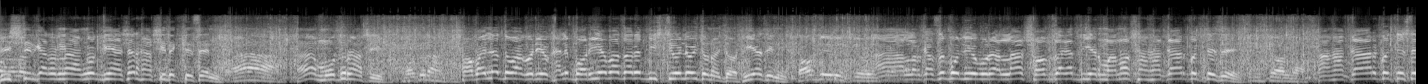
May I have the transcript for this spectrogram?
বৃষ্টির কারণে আঙ্গ গ্যাসের হাসি দেখতেছেন। হ্যাঁ। হ্যাঁ মধুর হাসি। সবাইলে দোয়া করিও খালি বরিয়া বাজারে বৃষ্টি হইলে হইতো নয়তো ঠিক আছে নি? আল্লাহর কাছে বলিও বলে আল্লাহ সব জায়গা দিয়ে মানুষ হাহাকার করতেছে। হাহাকার করতেছে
